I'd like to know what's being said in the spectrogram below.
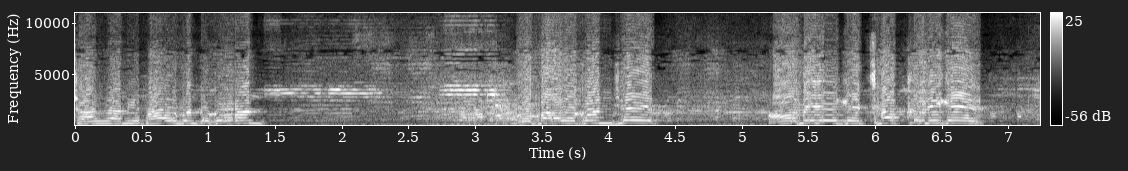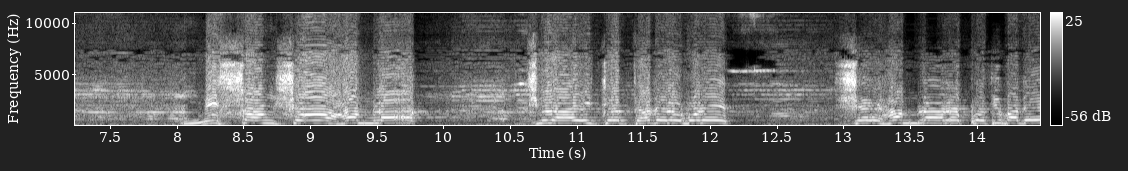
সংগ্রামী ভাই বন্ধুগণ গোপালগঞ্জে আওয়ামী লীগের ছাত্রলীগের নৃশংস হামলা, জুলাই যোদ্ধাদের উপরে সেই হামলার প্রতিবাদে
